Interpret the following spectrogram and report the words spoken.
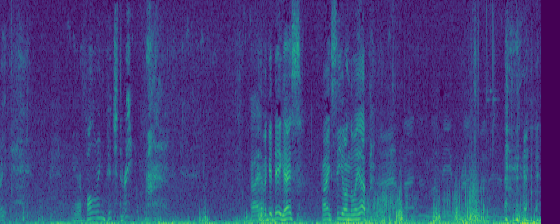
right. We are following pitch three. All right, have a good day, guys. Probably see you on the way up.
